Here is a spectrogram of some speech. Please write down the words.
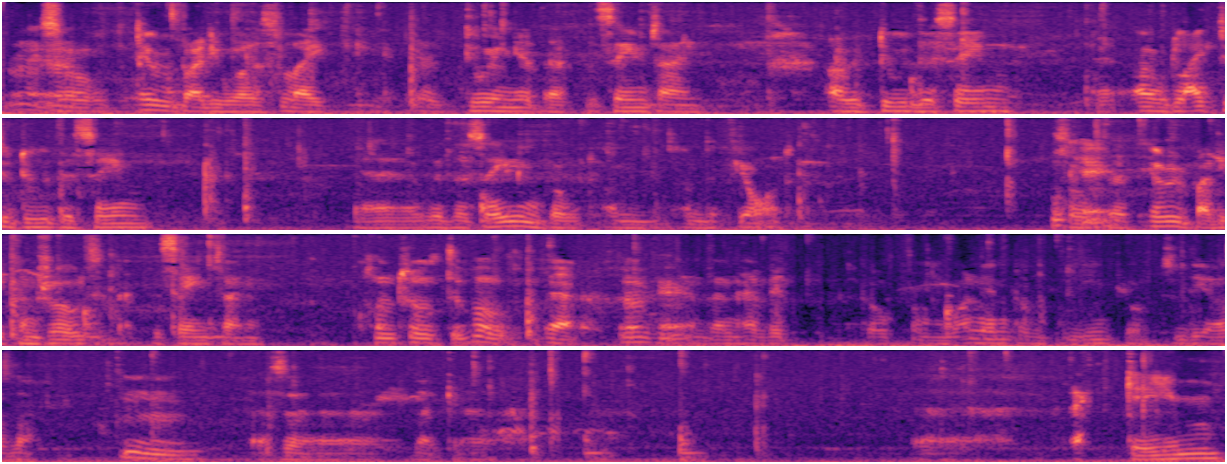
Right. So everybody was like uh, doing it at the same time. I would do the same. Uh, I would like to do the same uh, with the sailing boat on, on the fjord, so that everybody controls it at the same time. Controls the boat. Yeah, Okay. and then have it go from one end of the fjord to the other Hmm. as a like a uh, a game,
